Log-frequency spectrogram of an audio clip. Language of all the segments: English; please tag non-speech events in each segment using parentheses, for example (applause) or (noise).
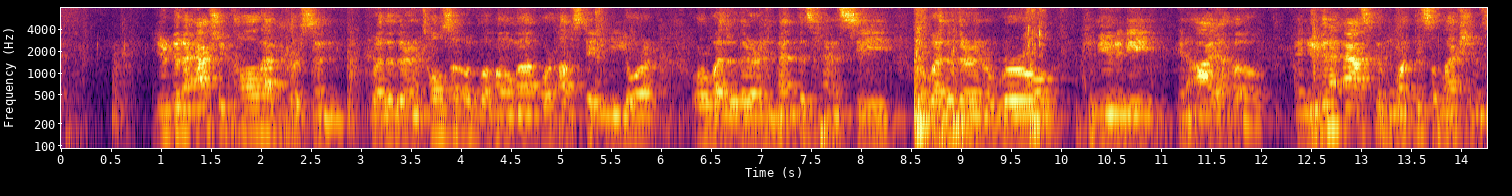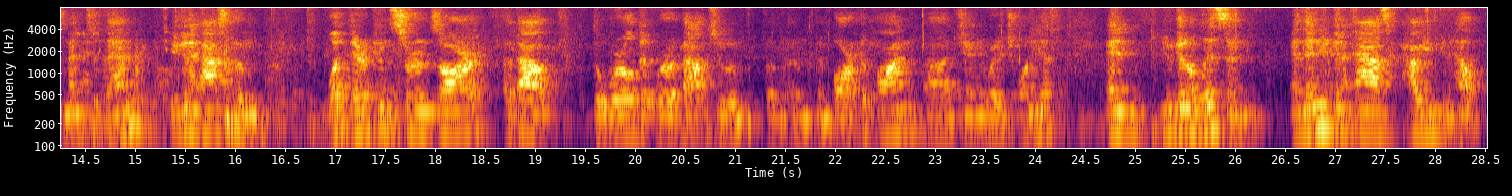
You're going to actually call that person, whether they're in Tulsa, Oklahoma, or upstate New York, or whether they're in Memphis, Tennessee, or whether they're in a rural community in Idaho. And you're going to ask them what this election has meant to them. You're going to ask them what their concerns are about the world that we're about to em- em- embark upon uh, January 20th. And you're going to listen, and then you're going to ask how you can help.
